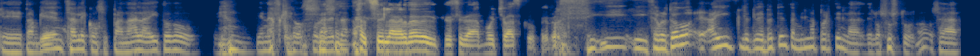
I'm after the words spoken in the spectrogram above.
que también sale con su panal ahí todo bien, bien asqueroso, la neta. sí, la verdad es que sí da mucho asco, pero... Sí, y sobre todo eh, ahí le, le meten también la parte en la, de los sustos, ¿no? O sea,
